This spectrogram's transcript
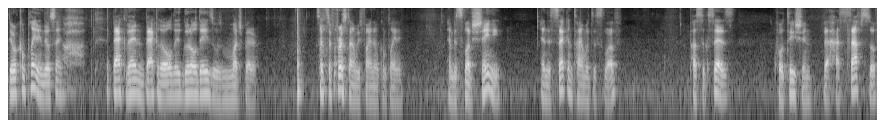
They were complaining. They were saying, "Ah, back then, back in the old days, good old days, it was much better. So that's the first time we find them complaining. And Bislav Sheni, and the second time with the Slav, Pasuk says, quotation, the Hasafsuf,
